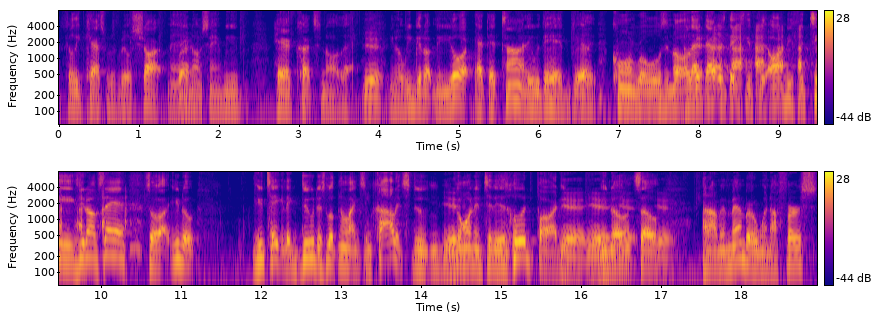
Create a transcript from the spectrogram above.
Philly cats was real sharp, man. Right. You know what I'm saying? We haircuts and all that. Yeah. You know, we get up New York at that time. They, was- they had uh, cornrows and all that. That was they army fatigues. You know what I'm saying? So uh, you know, you taking a dude that's looking like some college student Yeah. going into this hood party. Yeah, yeah, You know, yeah, so. yeah. And I remember when I first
